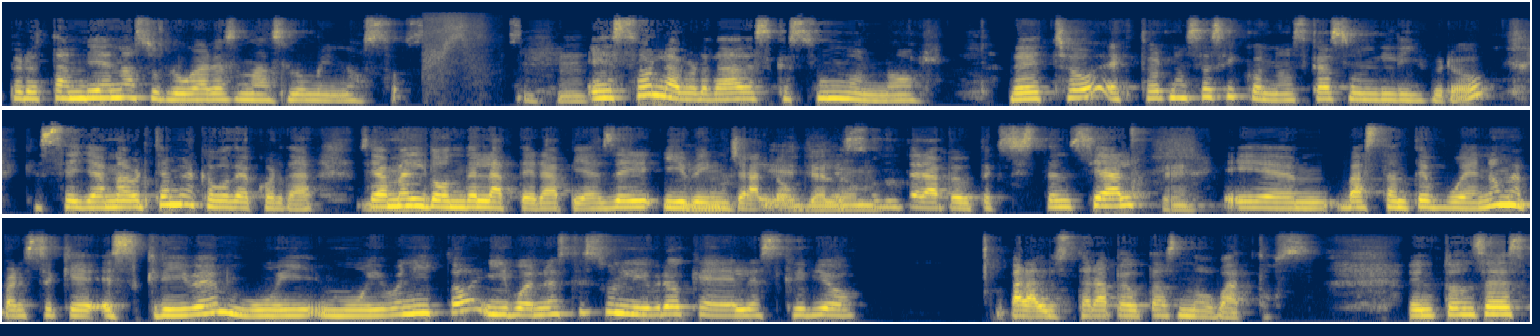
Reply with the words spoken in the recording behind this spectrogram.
pero también a sus lugares más luminosos. Eso la verdad es que es un honor. De hecho, Héctor, no sé si conozcas un libro que se llama, ahorita me acabo de acordar, se llama El don de la terapia, es de Irving Yalom. Es un terapeuta existencial em, bastante bueno, me parece que escribe muy, muy bonito. Y bueno, este es un libro que él escribió para los terapeutas novatos. Entonces,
